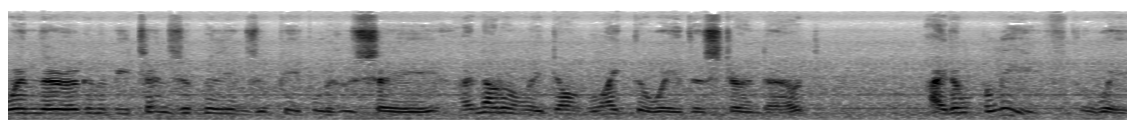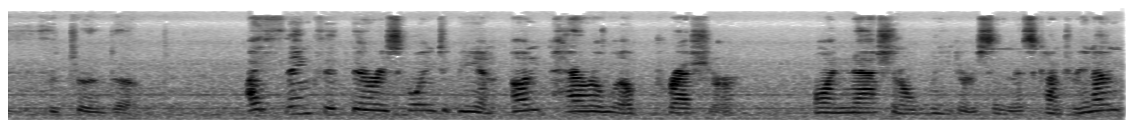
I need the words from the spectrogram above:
when there are going to be tens of millions of people who say, I not only don't like the way this turned out, I don't believe the way it turned out? I think that there is going to be an unparalleled pressure on national leaders in this country. And I'm,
